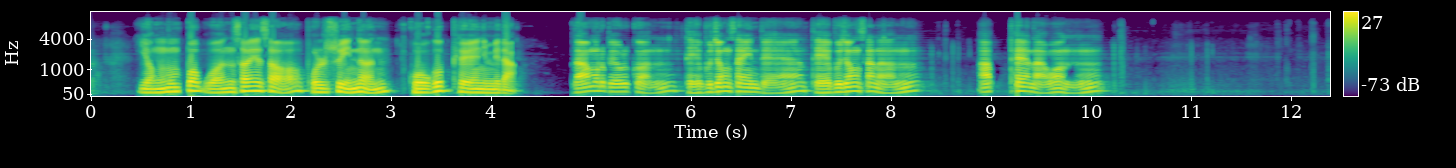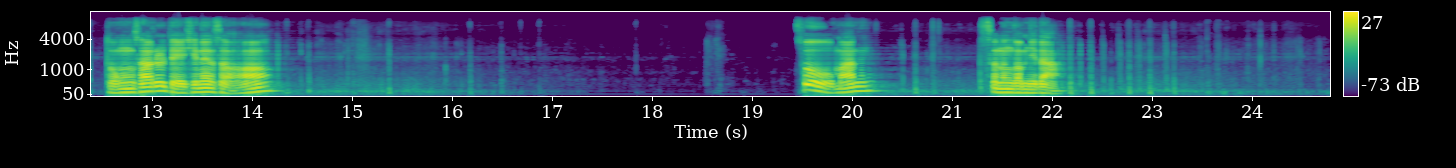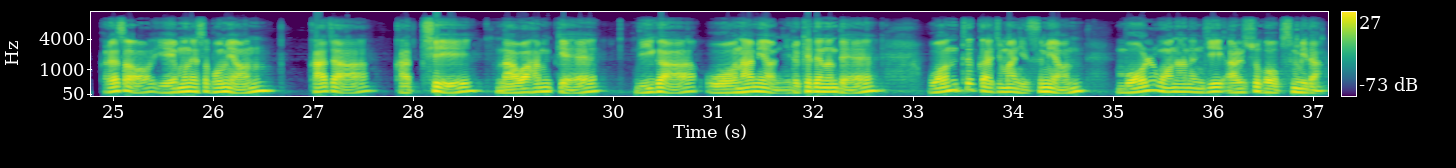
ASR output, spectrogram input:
영문법 원서에서 볼 수 있는 고급 표현입니다. 다음으로 배울 건 대부정사인데 대부정사는 앞에 나온 동사를 대신해서 수만 쓰는 겁니다. 그래서 예문에서 보면 가자, 같이, 나와 함께, 네가 원하면 이렇게 되는데 want까지만 있으면 뭘 원하는지 알 수가 없습니다.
